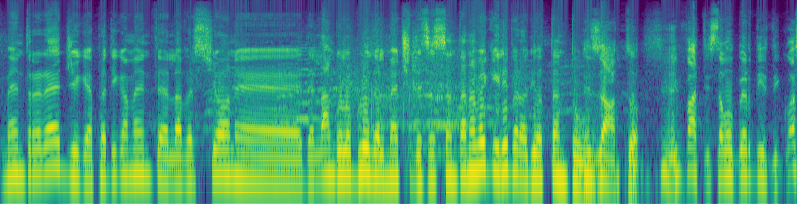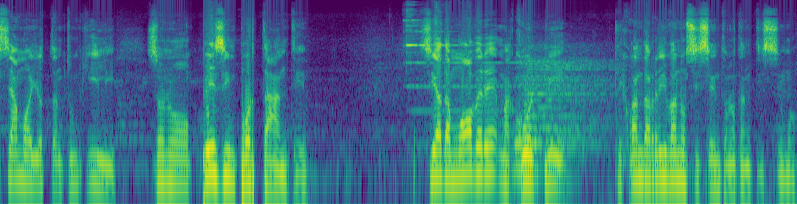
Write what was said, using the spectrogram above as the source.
Mentre Reggi, che è praticamente la versione dell'angolo blu del match dei 69 kg, però di 81. Esatto, infatti stavo per dirti, qua siamo agli 81 kg, sono pesi importanti, sia da muovere, ma colpi che quando arrivano si sentono tantissimo.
